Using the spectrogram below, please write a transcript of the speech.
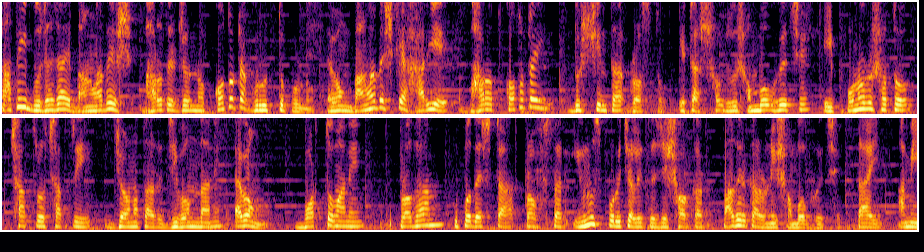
তাতেই বোঝা যায় বাংলাদেশ ভারতের জন্য কতটা গুরুত্বপূর্ণ এবং বাংলাদেশকে হারিয়ে ভারত কতটাই দুশ্চিন্তাগ্রস্ত। এটা শুধু সম্ভব হয়েছে এই পনেরো শত ছাত্রছাত্রী জনতার জীবনদানে এবং বর্তমানে প্রধান উপদেষ্টা প্রফেসর ইউনুস পরিচালিত যে সরকার, তাদের কারণেই সম্ভব হয়েছে। তাই আমি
